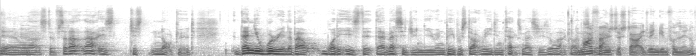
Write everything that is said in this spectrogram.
Yeah, all that stuff. So that that is just not good. Then you're worrying about what it is that they're messaging you, and people start reading text messages, all that kind My of stuff. My phone's just started ringing, funnily enough.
